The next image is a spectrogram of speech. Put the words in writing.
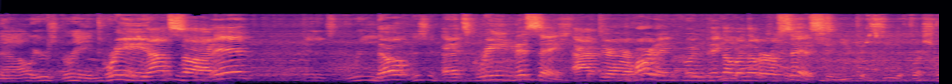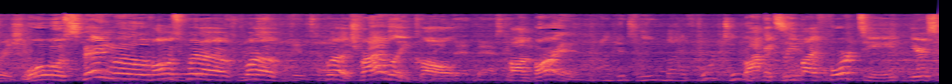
Now here's Green. Green outside in. Green. Nope, and it's Green missing after Harden couldn't pick up another assist. You can see the frustration. Whoa, spin move! Almost put a put a put a traveling call on Barton. Rockets leading by 14. Rockets lead by 14. Here's.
